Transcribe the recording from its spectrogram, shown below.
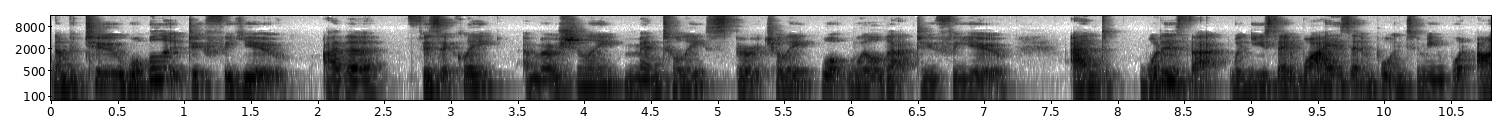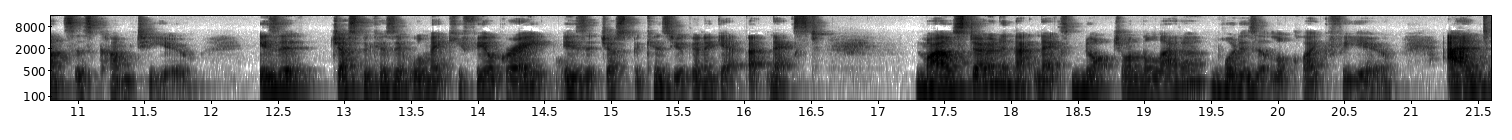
Number two, what will it do for you? Either physically, emotionally, mentally, spiritually? What will that do for you? And what is that? When you say, why is it important to me? What answers come to you? Is it just because it will make you feel great? Is it just because you're going to get that next milestone and that next notch on the ladder? What does it look like for you? And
